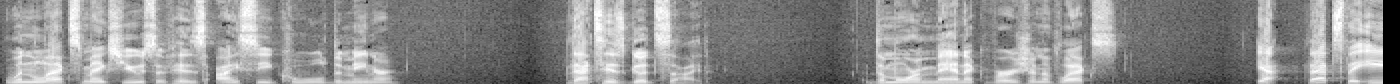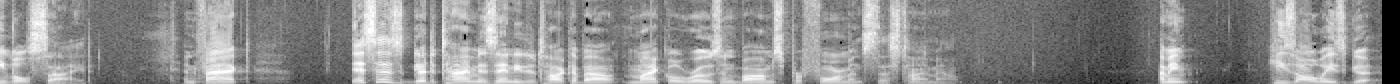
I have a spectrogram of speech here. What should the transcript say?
When Lex makes use of his icy cool demeanor, that's his good side. The more manic version of Lex, yeah, that's the evil side. In fact, this is as good a time as any to talk about Michael Rosenbaum's performance this time out. I mean, he's always good.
